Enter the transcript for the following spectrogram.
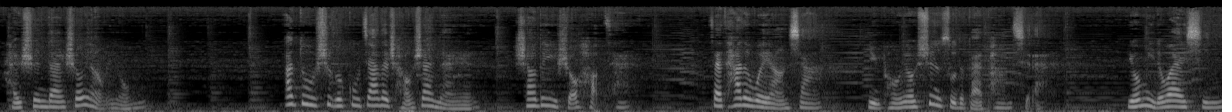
还顺带收养了尤米。阿杜是个顾家的潮汕男人，烧得一手好菜，在他的喂养下，女朋友迅速的白胖起来，尤米的外形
